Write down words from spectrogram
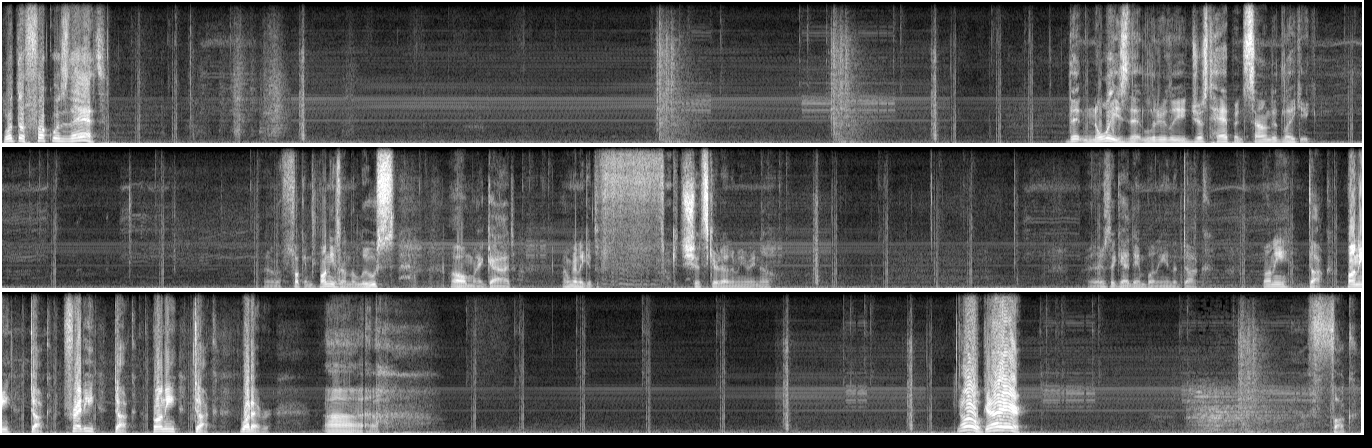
What the fuck was that? that noise that literally just happened sounded like it. Oh, the fucking bunny's on the loose. Oh my god. I'm gonna get the fucking shit scared out of me right now. There's the goddamn bunny and the duck. Bunny, duck. Bunny, duck. Freddy, duck. Bunny, duck. Whatever. Uh... No, get out of here! Fuck.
